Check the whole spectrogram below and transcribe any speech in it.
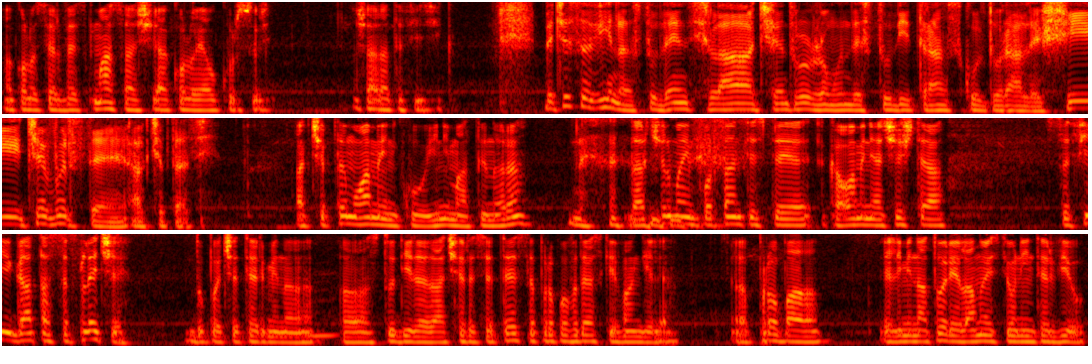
acolo servesc masa și acolo iau cursuri. Așa arată fizic. De ce să vină studenți la Centrul Român de Studii Transculturale și ce vârste acceptați? Acceptăm oameni cu inima tânără, dar cel mai important este ca oamenii aceștia să fie gata să plece după ce termină uh, studiile la CRST, să propovădească Evanghelia. Uh, proba eliminatorie la noi este un interviu.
